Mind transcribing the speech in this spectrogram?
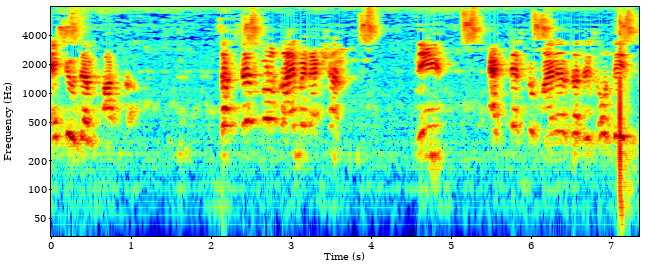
achieve them faster. Successful climate action needs access to financial resources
